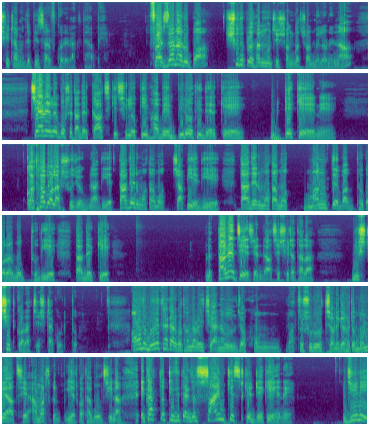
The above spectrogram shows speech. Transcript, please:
সেটা আমাদের প্রিজার্ভ করে রাখতে হবে। ফারজানা রূপা, শুধু প্রধানমন্ত্রীর সংবাদ সম্মেলনে না চ্যানেলে বসে তাদের কাজ কি ছিল? কীভাবে বিরোধীদেরকে ডেকে এনে কথা বলার সুযোগ না দিয়ে তাদের মতামত চাপিয়ে দিয়ে, তাদের মতামত মানতে বাধ্য করার মধ্য দিয়ে তাদেরকে মানে তাদের যে এজেন্ডা আছে সেটা তারা নিশ্চিত করার চেষ্টা করতো। আমাদের মনে থাকার কথা, আমার এই চ্যানেল যখন মাত্র শুরু হচ্ছে, অনেকের হয়তো মনে আছে, আমার ইয়ের কথা বলছি না, একাত্তর টিভিতে একজন সায়েন্টিস্টকে ডেকে এনে, যিনি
